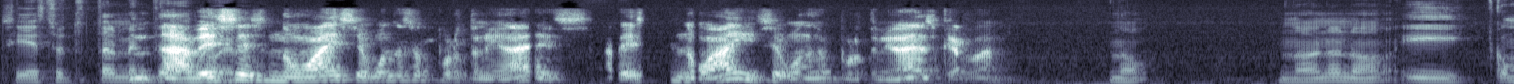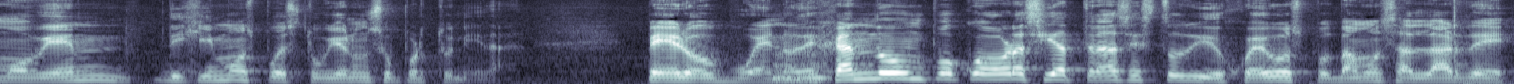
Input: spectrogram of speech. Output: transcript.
sí, estoy totalmente A veces no hay segundas oportunidades, a veces no hay segundas oportunidades, carnal. No, no, no, no. Y como bien dijimos, pues tuvieron su oportunidad. Pero bueno, dejando un poco ahora sí atrás estos videojuegos, pues vamos a hablar de,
